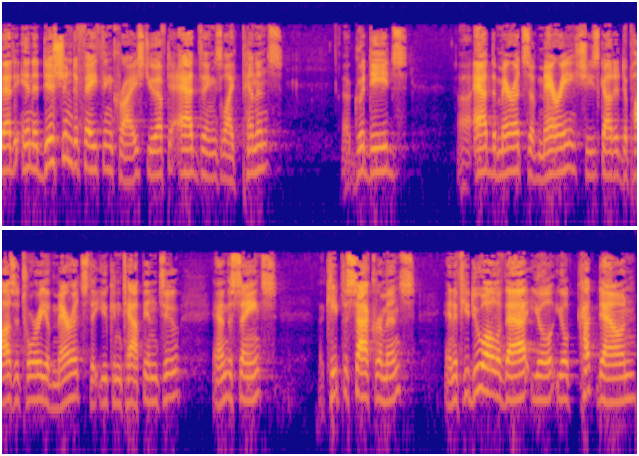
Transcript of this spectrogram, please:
that in addition to faith in Christ, you have to add things like penance, uh, good deeds, uh, add the merits of Mary. She's got a depository of merits that you can tap into, and the saints. Uh, keep the sacraments. And if you do all of that, you'll, you'll cut down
